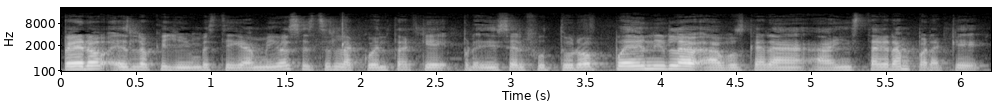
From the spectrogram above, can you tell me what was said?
Pero es lo que yo investigué, amigos. Esta es la cuenta que predice el futuro. Pueden irla a buscar a, Instagram para que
